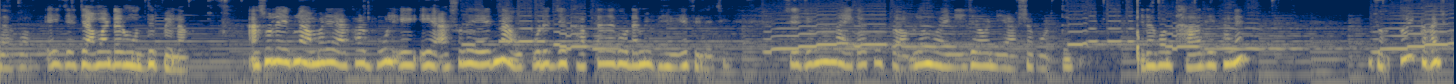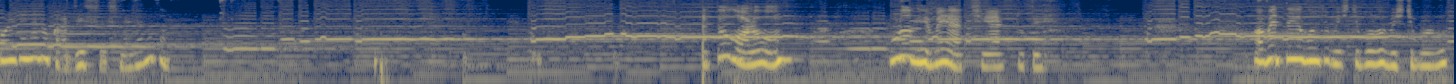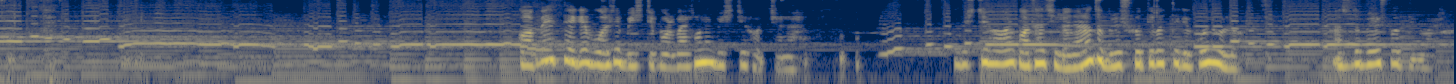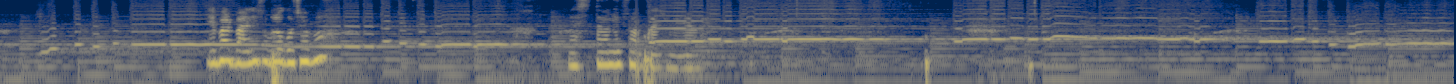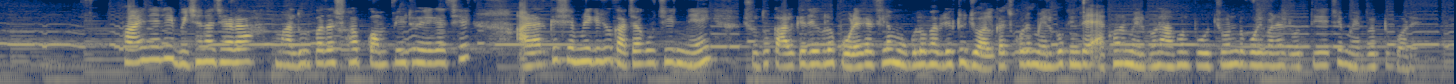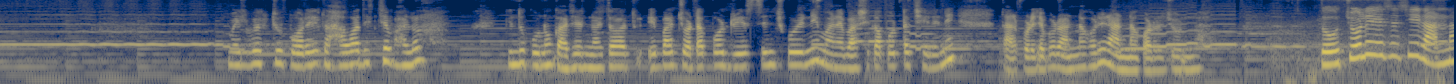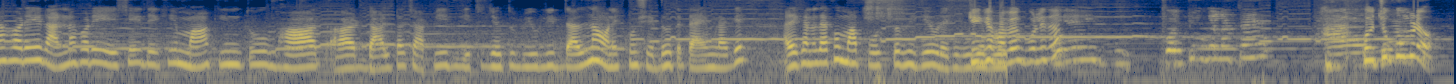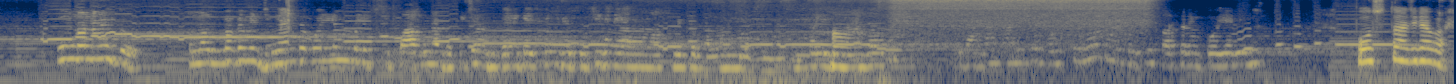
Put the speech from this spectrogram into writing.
এই যে জামাটার মধ্যে পেলাম। আসলে এগুলো আমারই রাখার ভুল, এই এই আসলে এর না উপরের যে খাপটা থাকে ওটা আমি ভেঙে ফেলেছি। সেই জন্য না এটা খুব প্রবলেম হয় নিয়ে যাওয়া নিয়ে আসা করতে। এখন থাক এখানে। যতই কাজ করি না কেন কাজের শেষ নেই, জানো তো? এত গরম, পুরো ঘেমে যাচ্ছে একটুতে কবে থেকে বলছে বৃষ্টি পড়ব বৃষ্টি পড়ব। কবে থেকে বলছে বৃষ্টি পড়বে? এখনও বৃষ্টি হচ্ছে না। বৃষ্টি হওয়ার কথা ছিল, জানো তো? বৃহস্পতিবার থেকে কই হলো? আজ তো বৃহস্পতিবার। এবার বালিশগুলো গোছাবো। ব্যাস, তাহলে সব কাজ হয়ে যাবে। ফাইনালি বিছানা ছাড়া মাদুর পাতা সব কমপ্লিট হয়ে গেছে। আর আজকে সেমনি কিছু কাচাকুচি নেই। শুধু কালকে যেগুলো পড়ে গেছিলাম, ওগুলো ভাবছি একটু জল কাজ করে মেলবো, কিন্তু এখন মেলবো না। এখন প্রচণ্ড পরিমাণে রোদ দিয়েছে, মেলবো একটু পরে। মেলবো একটু পরে। তো হাওয়া দিচ্ছে ভালো, কিন্তু কোনো কাজের নয়। তো এবার চটাপট ড্রেস চেঞ্জ করে নিই মানে বাসি কাপড়টা ছেড়ে নিই। তারপরে যাব রান্নাঘরে রান্না করার জন্য। তো চলে এসেছি রান্নাঘরে। রান্নাঘরে এসেই দেখি মা কিন্তু ভাত আর ডালটা চাপিয়ে দিয়েছে। যেহেতু বিউলির ডাল না অনেকক্ষণ সেদ্ধ হতে টাইম লাগে। আর এখানে দেখো মা পোস্ত ভিজিয়েও রেখে কি কি হবে বলে দাও। কচু গেলাতে আর কচু কুমড়ো। কুমড়ো নাই তো। তোমার বাবাকে আমি বলে পাক না ঢুকিছে ঢুকে গেছে যে কুচি কিনে আমার মাছ ভালো পোস্ত আজকে আবার?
